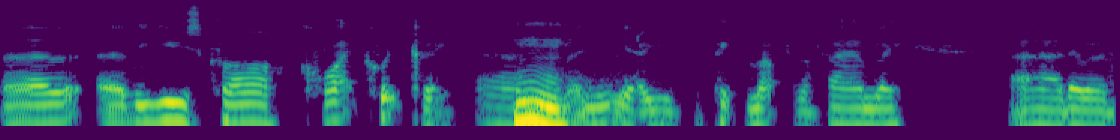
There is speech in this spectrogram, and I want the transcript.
the used car quite quickly. Um, hmm. And you know, you could pick them up for the family. Uh, there were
